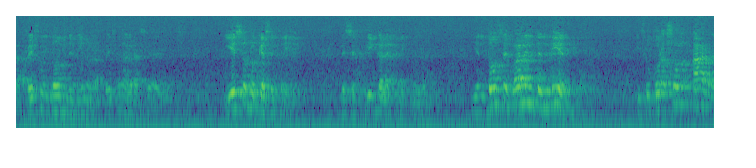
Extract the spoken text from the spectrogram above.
la fe es un don divino, la fe es una gracia de Dios. Y eso es lo que hace Cristo, les explica la escritura. Y entonces van entendiendo y su corazón arde,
